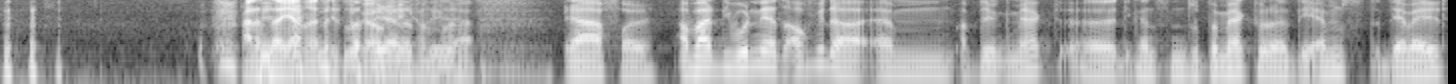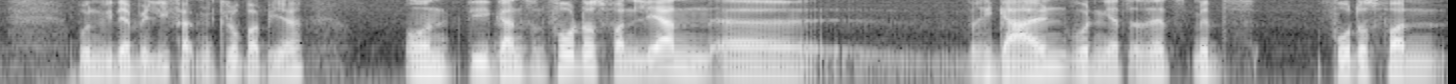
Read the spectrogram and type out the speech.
ah, das hat Jan sogar. Das hat Okay, Jan kann sein. Ja, voll. Aber die wurden jetzt auch wieder, ähm, habt ihr gemerkt, äh, die ganzen Supermärkte oder DMs der Welt wurden wieder beliefert mit Klopapier. Und die ganzen Fotos von leeren äh, Regalen wurden jetzt ersetzt mit Fotos von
